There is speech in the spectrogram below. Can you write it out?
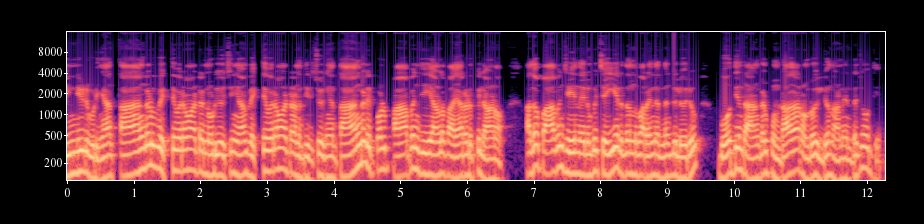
പിന്നീട് പിടി. ഞാൻ താങ്കൾ വ്യക്തിപരമായിട്ട് എന്നോട് ചോദിച്ചു. ഞാൻ വ്യക്തിപരമായിട്ടാണ് തിരിച്ചു ചോദിക്കുന്നത്. താങ്കൾ ഇപ്പോൾ പാപം ചെയ്യാനുള്ള തയ്യാറെടുപ്പിലാണോ? അതോ പാപം ചെയ്യുന്നതിന് മുമ്പ് ചെയ്യരുതെന്ന് പറയുന്ന എന്തെങ്കിലും ഒരു ബോധ്യം താങ്കൾക്ക് ഉണ്ടാകാറുണ്ടോ ഇല്ലയോ എന്നാണ് എന്റെ ചോദ്യം.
